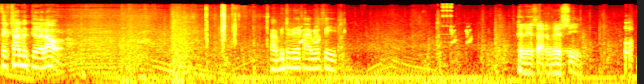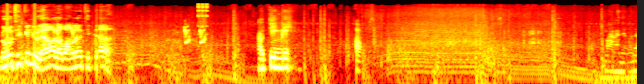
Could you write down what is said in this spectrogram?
เซกชันมันเกินแล้วสนามบินทะเลทรายเบอร์สี่ทะเลทรายเวอร์ซี่รู้ทิศกันอยู่แล้วระวังเรื่องทิศเตอร์เอาจริงดิ มากันอย่างนี้น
